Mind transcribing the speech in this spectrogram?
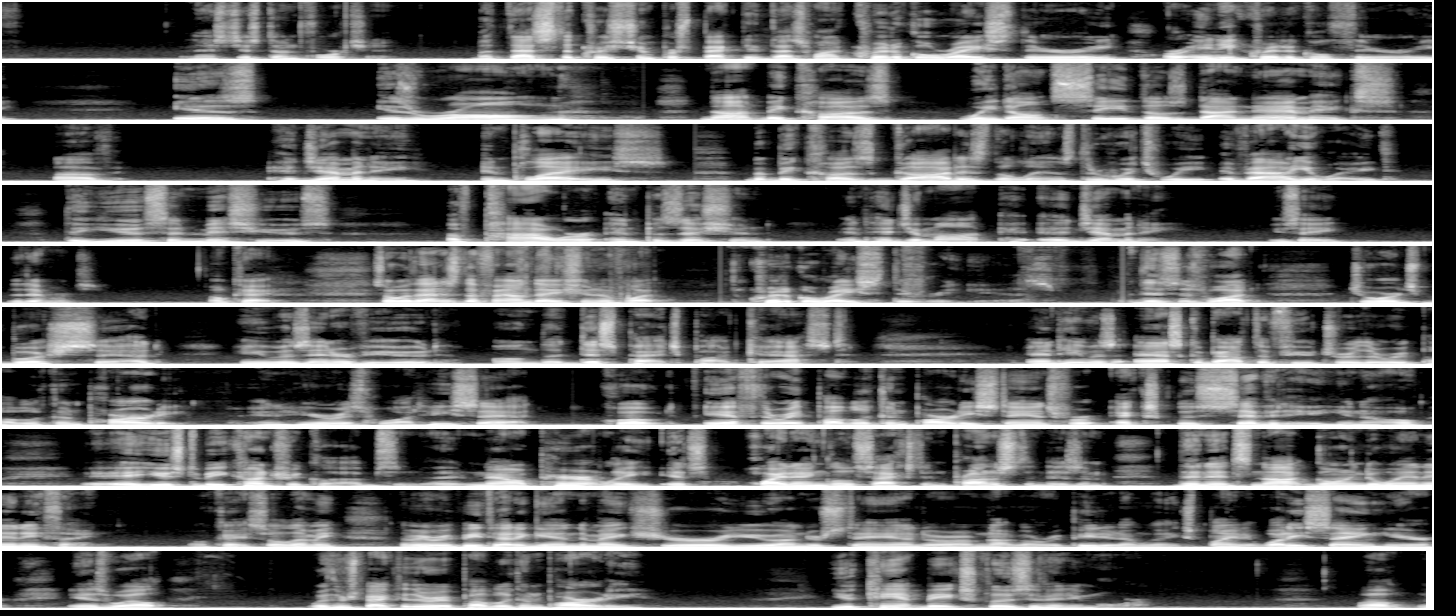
And that's just unfortunate. But that's the Christian perspective. That's why critical race theory or any critical theory is is wrong not because we don't see those dynamics of hegemony in place, but because God is the lens through which we evaluate the use and misuse of power and position and hegemon- hegemony. You see the difference? Okay. So that is the foundation of what critical race theory is. This is what George Bush said. He was interviewed on the Dispatch podcast and he was asked about the future of the Republican Party. And here is what he said quote, If the Republican Party stands for exclusivity, you know, it used to be country clubs. Uh, now apparently it's white Anglo Saxon Protestantism. Then it's not going to win anything. Okay, so let me let me repeat that again to make sure you understand, or I'm not going to repeat it. I'm going to explain it. What he's saying here is, well, with respect to the Republican Party, you can't be exclusive anymore. Well,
